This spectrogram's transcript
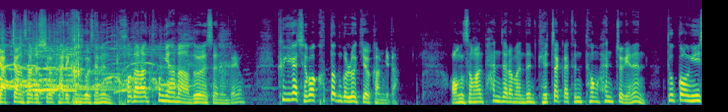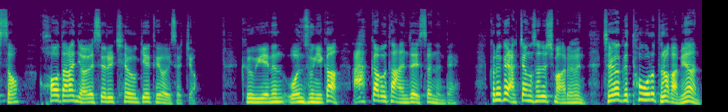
약장사 아저씨가 가리킨 곳에는 커다란 통이 하나 놓여 있었는데요. 크기가 제법 컸던 걸로 기억합니다. 엉성한 판자로 만든 괴짝 같은 통 한쪽에는 뚜껑이 있어 커다란 열쇠를 채우게 되어 있었죠. 그 위에는 원숭이가 아까부터 앉아 있었는데, 그러니까 약장사 아저씨 말은 제가 그 통으로 들어가면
